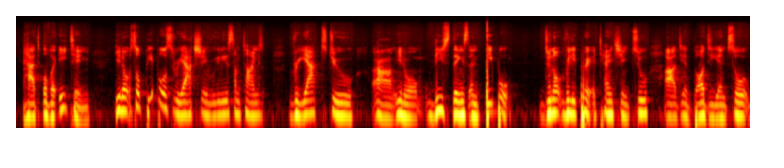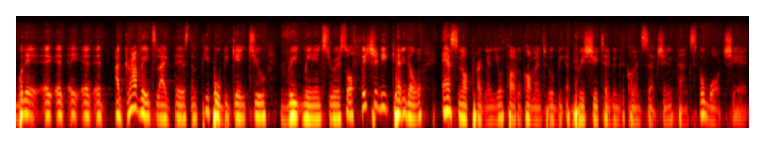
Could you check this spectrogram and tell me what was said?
had overeaten. You know, so people's reaction really sometimes react to um, you know these things, and people do not really pay attention to uh, their body. And so when it, it, it, it, aggravates like this, then people begin to read meanings to it. So officially, Kendall is not pregnant. Your thought and comment will be appreciated in the comment section. Thanks for watching.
